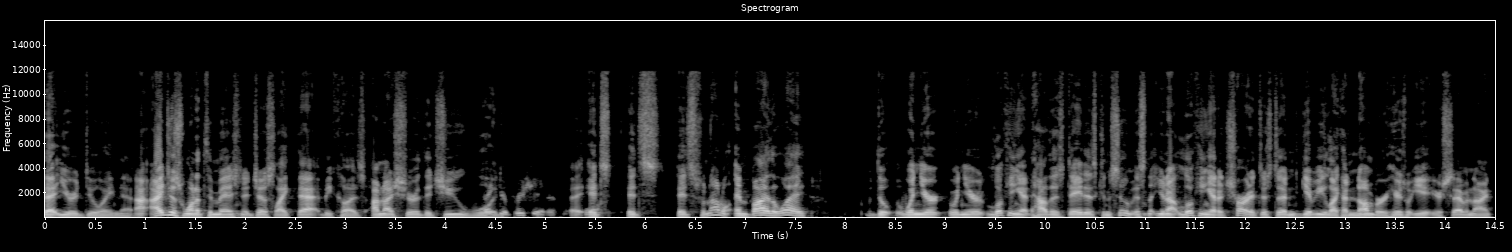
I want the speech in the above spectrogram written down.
that you're doing that. I, I, just wanted to mention it just like that because I'm not sure that you would. You, appreciate it. Uh, it's it's it's phenomenal. And by the way, the, when you're when you're looking at how this data is consumed, it's not, you're not looking at a chart. It just doesn't give you like a number. Here's what you get your seven nine.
